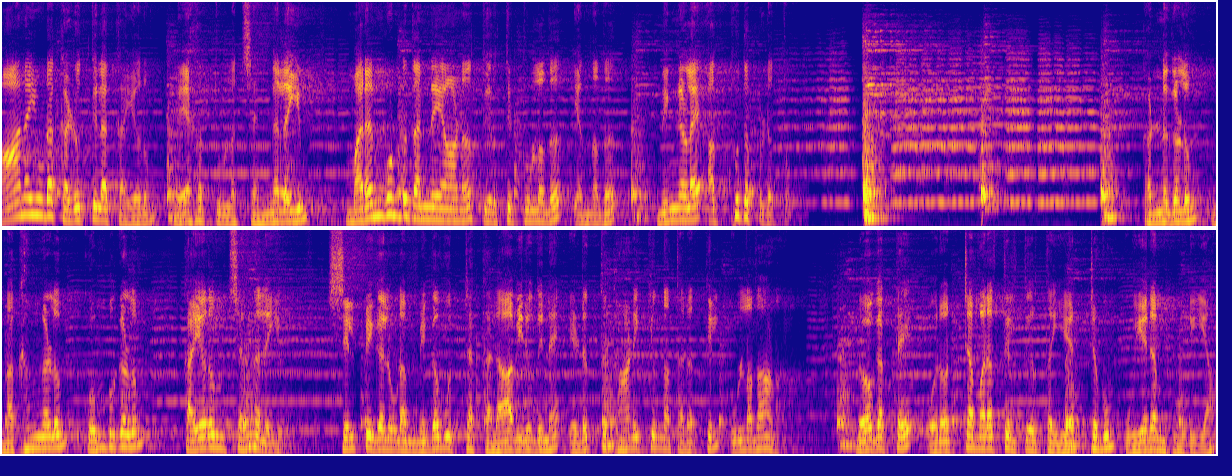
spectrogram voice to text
ആനയുടെ കഴുത്തിലെ കയറും ദേഹത്തുള്ള ചെങ്ങലയും മരം കൊണ്ട് തന്നെയാണ് തീർത്തിട്ടുള്ളത് എന്നത് നിങ്ങളെ അത്ഭുതപ്പെടുത്തും. കണ്ണുകളും നഖങ്ങളും കൊമ്പുകളും കയറും ചെങ്ങലയും ശില്പികളുടെ മികവുറ്റ കലാവിരുതിനെ എടുത്തു കാണിക്കുന്ന തരത്തിൽ ഉള്ളതാണ്. ലോകത്തെ ഒരൊറ്റ മരത്തിൽ തീർത്ത ഏറ്റവും ഉയരം കൂടിയ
